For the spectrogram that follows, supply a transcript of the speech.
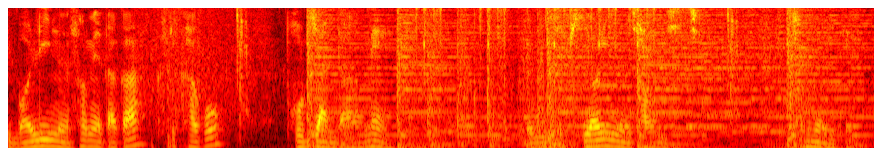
이 멀리 있는 섬에다가 클릭하고 보기 한 다음에 여기 이제 비어 있는 자원지 있죠. 점령이 돼요.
